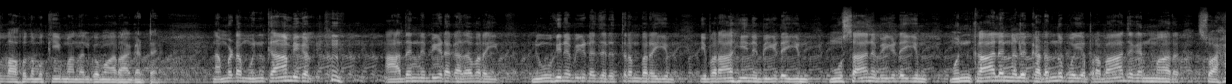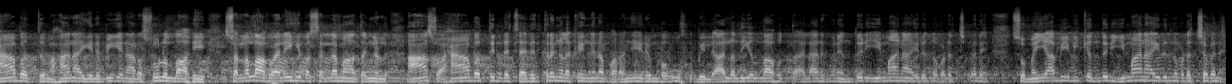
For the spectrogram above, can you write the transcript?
അള്ളാഹു നമുക്ക് ഈമ നൽകുമാറാകട്ടെ. നമ്മുടെ മുൻഗാമികൾ ആദൻ നബിയുടെ കഥ പറയും നൂഹി നബിയുടെ ചരിത്രം പറയും ഇബ്രാഹിം നബിയുടെയും മൂസാ നബിയുടെയും മുൻകാലങ്ങളിൽ കടന്നുപോയ പ്രവാചകന്മാർ സ്വഹാബത്ത് മഹാനായി നബീന റസൂലുല്ലാഹി സല്ലാഹു അലഹി വസല്ലമ തങ്ങൾ ആ സ്വഹാബത്തിന്റെ ചരിത്രങ്ങളൊക്കെ ഇങ്ങനെ പറഞ്ഞു തരുമ്പോൾ ഊഹ് ബിലാൽ അലി അള്ളാഹു താലാനുവിന് എന്തൊരു ഈമാനായിരുന്നു പടച്ചവനെ സുമയ്യ ബീബിക്ക് എന്തൊരു ഈമാനായിരുന്നു പടച്ചവനെ.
